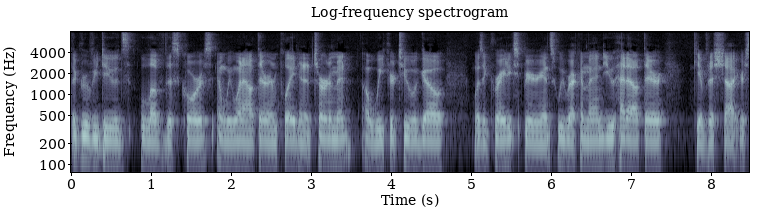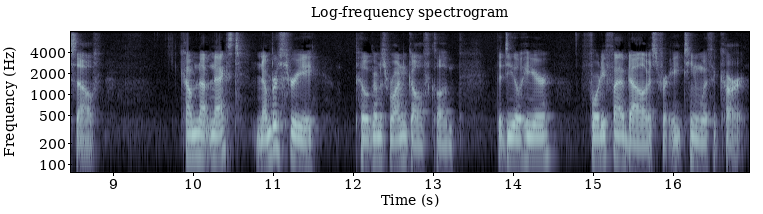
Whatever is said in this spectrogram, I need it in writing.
the Groovy Dudes love this course, and we went out there and played in a tournament a week or two ago. It was a great experience. We recommend you head out there, give it a shot yourself. Coming up next, number three, Pilgrims Run Golf Club. The deal here $45 for 18 with a cart.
